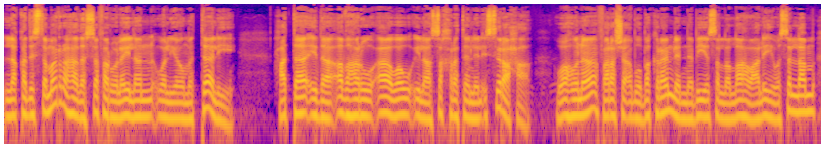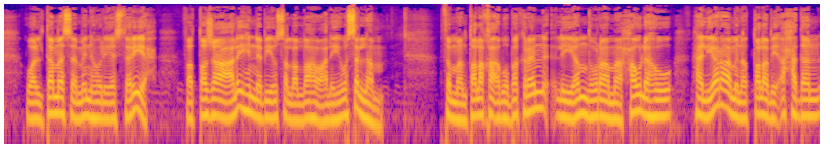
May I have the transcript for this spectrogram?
لقد استمر هذا السفر ليلا واليوم التالي حتى إذا أظهروا آووا إلى صخرة للاستراحة. وهنا فرش أبو بكر للنبي صلى الله عليه وسلم والتمس منه ليستريح فاضطجع عليه النبي صلى الله عليه وسلم. ثم انطلق أبو بكر لينظر ما حوله هل يرى من الطلب احدا؟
